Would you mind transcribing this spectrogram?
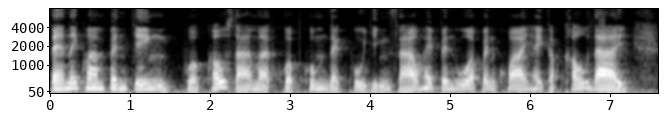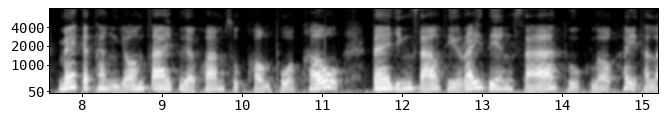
แต่ในความเป็นจริง พวกเขาสามารถควบคุมเด็กผู้หญิงสาวให้เป็นวัวเป็นควายให้กับเขาได้ แม้กระทั่งยอมตายเพื่อความสุขของพวกเขา แต่หญิงสาวที่ไร้เดียงสาถูกหลอกให้ถล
